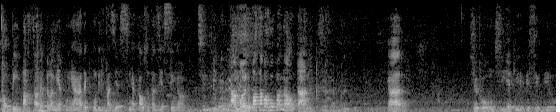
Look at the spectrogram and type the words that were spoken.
tão bem passada pela minha cunhada, que quando ele fazia assim, a calça fazia assim, ó. A mãe não passava roupa não, tá? Cara, chegou um dia que ele percebeu.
